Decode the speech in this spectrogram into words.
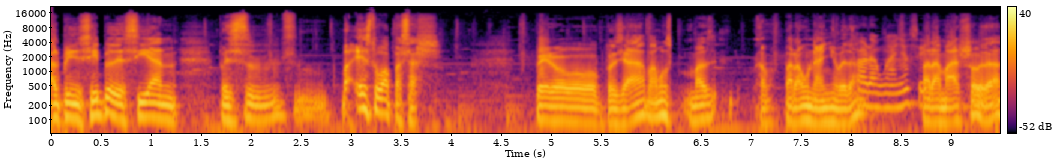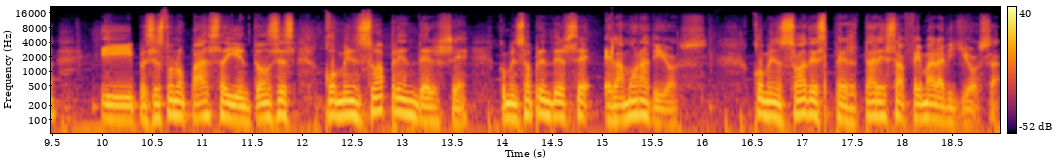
Al principio decían, pues esto va a pasar. Pero pues ya vamos más, para un año, ¿verdad? Para un año, sí. Para marzo, ¿verdad? Y pues esto no pasa y entonces comenzó a aprenderse, comenzó a aprenderse el amor a Dios, comenzó a despertar esa fe maravillosa.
